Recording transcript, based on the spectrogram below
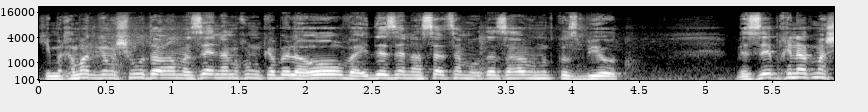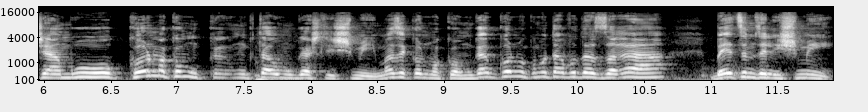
כי מחמת גם משמעות העולם הזה אינם יכולים לקבל האור, ועל ידי זה נעשה אצלם עבודה זרה ואמונות כוסביות. וזה מבחינת מה שאמרו, כל מקום מוכתר ומוגש לשמי. מה זה כל מקום? גם כל מקומות העבודה זרה, בעצם זה לשמי.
